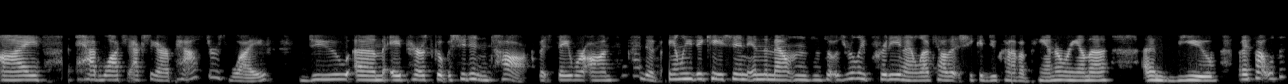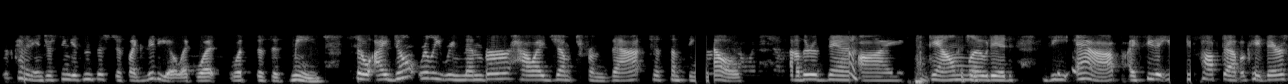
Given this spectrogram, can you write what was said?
I had watched actually our pastor's wife do um, a periscope, but she didn't talk. But they were on some kind of family vacation in the mountains, and so it was really pretty. And I loved how that she could do kind of a panorama and view. But I thought, well, this is kind of interesting. Isn't this just like video? Like, what what does this mean? So I don't really remember how I jumped from that to something else other than I downloaded the app. I see that you popped up. Okay, there's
